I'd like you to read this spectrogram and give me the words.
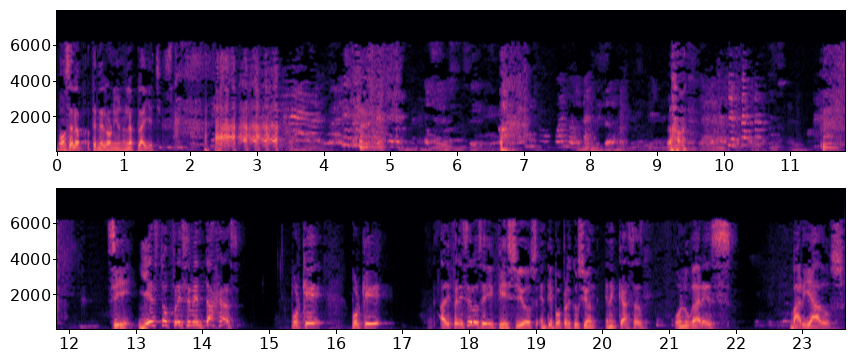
vamos a, a tener la unión en la playa, chicos. Sí, y esto ofrece ventajas. ¿Por qué? Porque, a diferencia de los edificios, en tiempo de persecución, en casas o en lugares variados,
